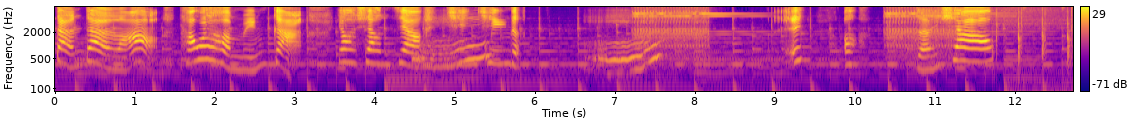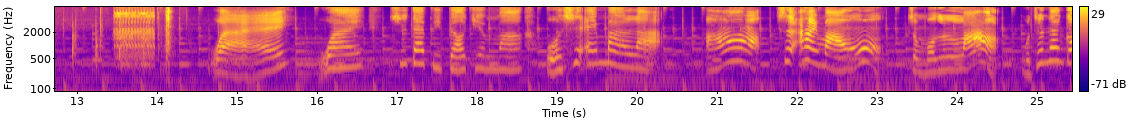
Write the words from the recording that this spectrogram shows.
蛋蛋啦，它会很敏感。要像这样轻轻的，哎，哦，等一下哦。喂喂，是黛比表姐吗？我是艾玛啦。啊，是艾玛哦。怎么了啦？我正在工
